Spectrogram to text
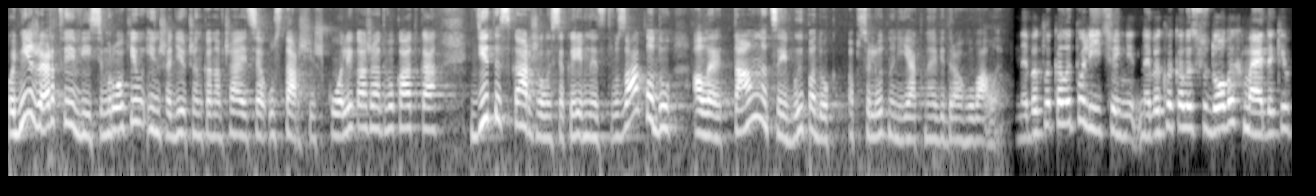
Одній жертві 8 років, інша дівчинка навчається у старшій школі, каже адвокатка. Діти скаржилися керівництву закладу, але там на цей випадок абсолютно ніяк не відреагували. не викликали поліцію, не викликали судових медиків,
